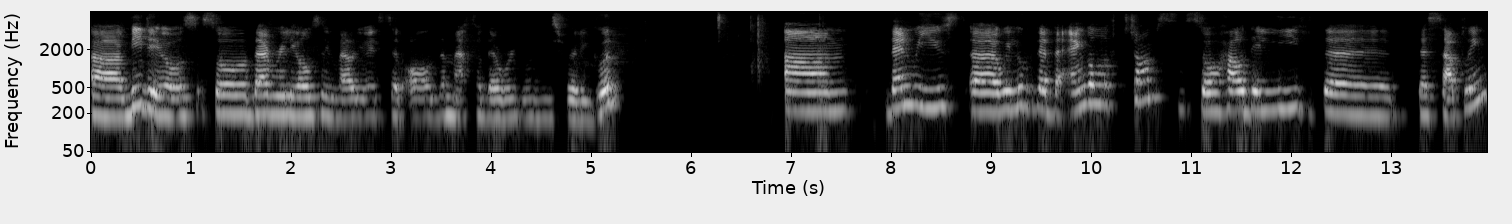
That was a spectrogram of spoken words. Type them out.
uh, videos. So that really also evaluates that all the method that we're doing is really good. Um, then we used uh, we looked at the angle of jumps, so how they leave the the sapling,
